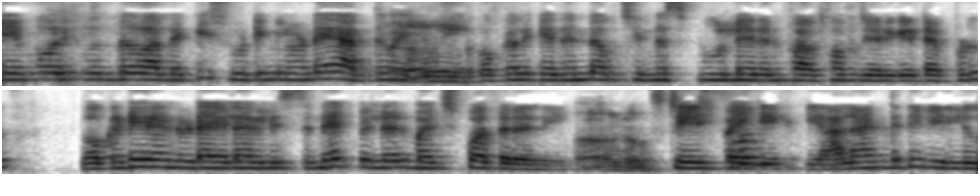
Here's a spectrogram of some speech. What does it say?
మెమోరీ ఉందో వాళ్ళకి షూటింగ్లోనే అర్థమైంది ఒకరికి ఏదైనా ఒక చిన్న స్కూల్ ఏదైనా పర్ఫామ్ జరిగేటప్పుడు ఒకటి రెండు డైలాగులు ఇస్తేనే పిల్లలు మర్చిపోతారు అది అవును. స్టేజ్ పైకి ఎక్కి. అలాంటిది వీళ్ళు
